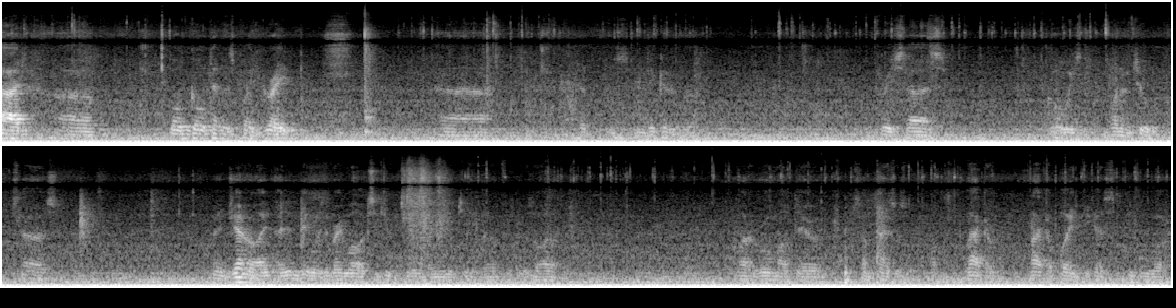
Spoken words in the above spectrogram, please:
hard. Uh, Both goaltenders played great. Uh, indicative of three stars, always one and two stars. But in general, I, I didn't think it was a very well executed game by either team. I don't think there was a lot of, a lot of room out there. Sometimes it was lack of, lack of play because people were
